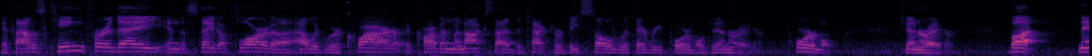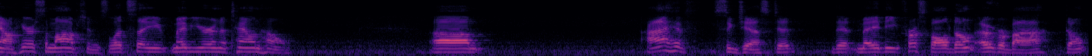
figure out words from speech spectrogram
If I was king for a day in the state of Florida, I would require a carbon monoxide detector be sold with every portable generator. Portable generator. But now here's some options. Let's say maybe you're in a townhome. Um, I have suggested that maybe, first of all, don't overbuy. Don't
